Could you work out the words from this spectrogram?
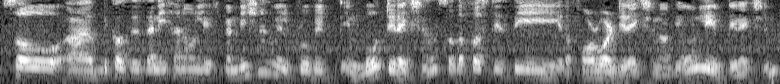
So uh, because this is an if and only if condition we'll prove it in both directions. So the first is the the forward direction or the only if direction.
